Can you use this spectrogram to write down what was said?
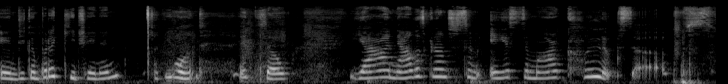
And you can put a keychain in if you want it. So yeah, now let's get on to some ASMR close-ups.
